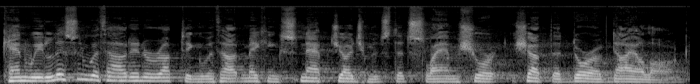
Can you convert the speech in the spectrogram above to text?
Can we listen without interrupting, without making snap judgments that slam short, shut the door of dialogue?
